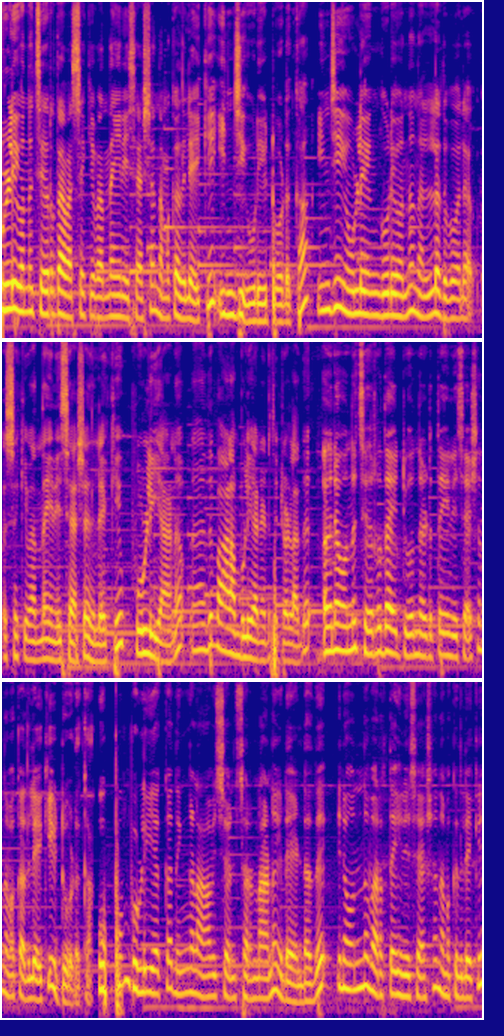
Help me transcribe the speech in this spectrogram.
ഉള്ളി ഒന്ന് ചെറുതാ വശയ്ക്ക് വന്നതിന് ശേഷം നമുക്കതിലേക്ക് ഇഞ്ചി കൂടി ഇട്ട് കൊടുക്കുക. ഇഞ്ചിയും ഉള്ളിയും കൂടി ഒന്ന് നല്ലതുപോലെ വശയ്ക്ക് വന്നതിന് ശേഷം ഇതിലേക്ക് പുളിയാണ് അത് വാളം പുളിയാണ് എടുത്തിട്ടുള്ളത്. അതിനെ ഒന്ന് ചെറുതായിട്ട് ഒന്ന് എടുത്തതിന് ശേഷം നമുക്ക് അതിലേക്ക് ഇട്ട് കൊടുക്കാം. ഉപ്പും പുളിയൊക്കെ നിങ്ങൾ ആവശ്യാനുസരണമാണ് ഇടേണ്ടത്. ഇതിനെ ഒന്ന് വറുത്തതിന് ശേഷം നമുക്കിതിലേക്ക്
